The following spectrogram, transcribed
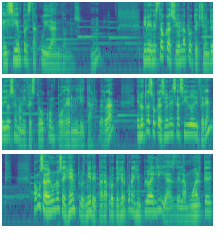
Él siempre está cuidándonos. Mire, en esta ocasión la protección de Dios se manifestó con poder militar, ¿verdad? En otras ocasiones ha sido diferente. Vamos a ver unos ejemplos. Mire, para proteger, por ejemplo, a Elías de la muerte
